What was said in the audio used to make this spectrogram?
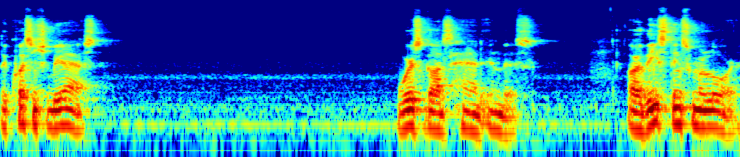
the question should be asked Where's God's hand in this? Are these things from the Lord?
